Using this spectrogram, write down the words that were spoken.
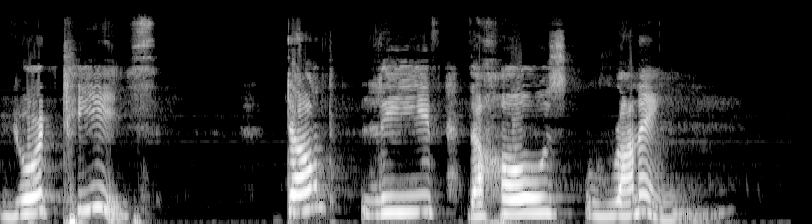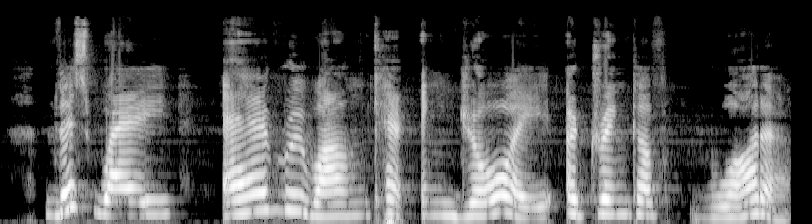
your teeth. Don't leave the hose running. This way, everyone can enjoy a drink of water.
